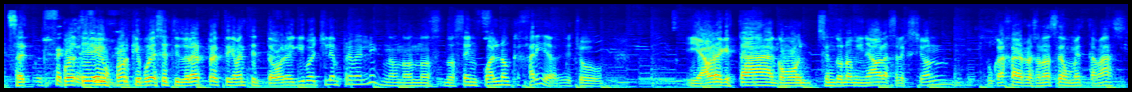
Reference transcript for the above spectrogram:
es un jugador que puede ser titular prácticamente en todo el equipo de Chile en Premier League. No, no, no, no sé en cuál no encajaría. De hecho, y ahora que está como siendo nominado a la selección, su caja de resonancia aumenta más.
